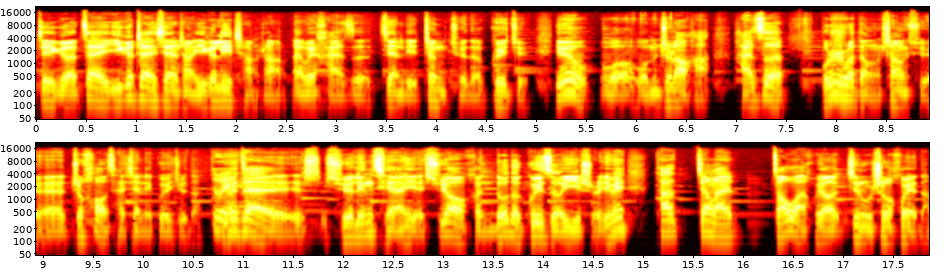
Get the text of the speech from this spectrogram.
这个在一个战线上、一个立场上来为孩子建立正确的规矩，因为我我们知道哈，孩子不是说等上学之后才建立规矩的，对。因为在学龄前也需要很多的规则意识，因为他将来早晚会要进入社会的。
